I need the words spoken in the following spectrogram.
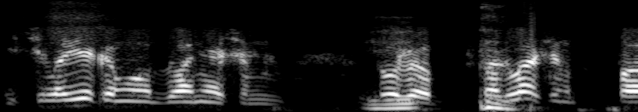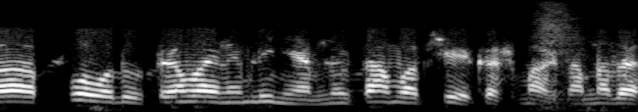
И с человеком вот звонящим тоже согласен по поводу трамвайным линиям, но там вообще кошмар. Там надо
